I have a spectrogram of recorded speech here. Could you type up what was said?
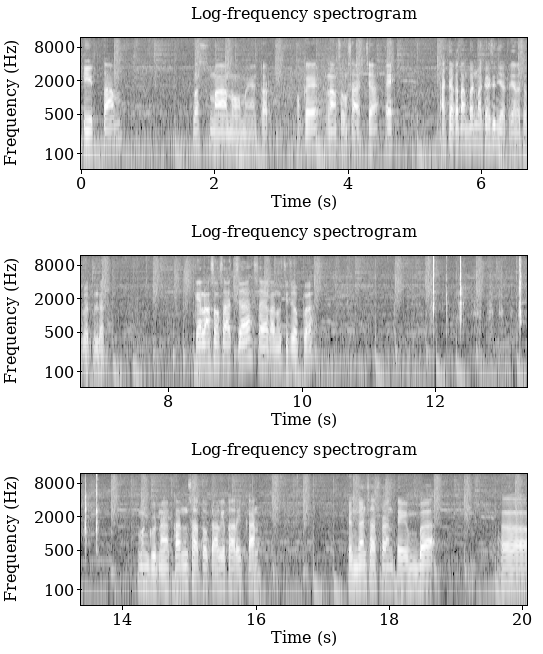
hitam plus manometer. Oke langsung saja. Eh ada ketambahan magazin ya ternyata sobat beler oke langsung saja saya akan uji coba. Menggunakan satu kali tarikan dengan sasaran tembak eh,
